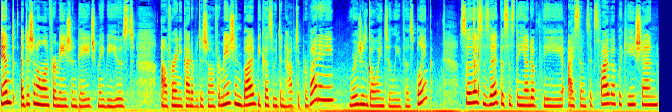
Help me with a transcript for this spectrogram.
and additional information page may be used uh, for any kind of additional information, but because we didn't have to provide any, we're just going to leave this blank. So this is it. This is the end of the i765 application.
